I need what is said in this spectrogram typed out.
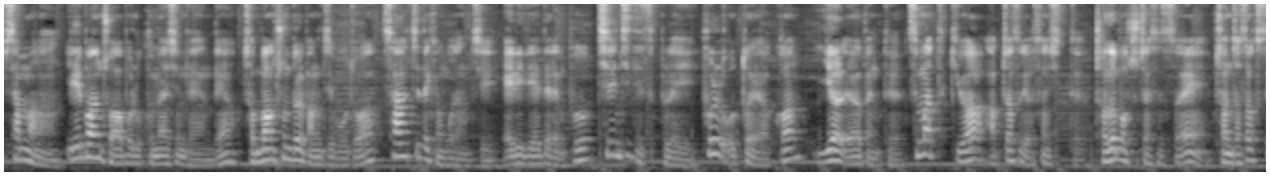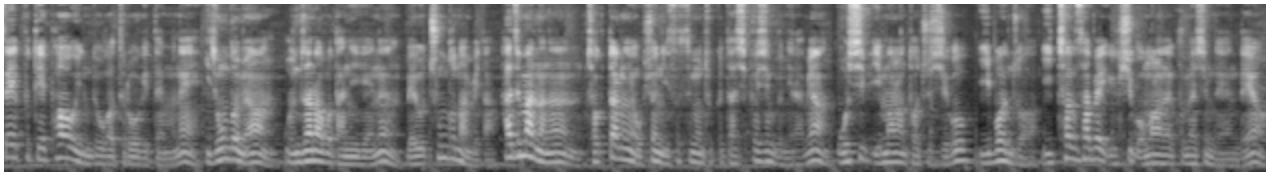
2,413만원 1번 조합으로 구매하시면 되는데요. 전방 충돌 방지 보조와 사각지대 경고장치, LED 헤드램프, 7인치 디스플레이, 풀 오토 에어컨, 2열 에어벤트, 스마트 키와 앞좌석 여선 시트, 전후방 주차 센서에 전자석 세이프티 파워 윈도우가 들어오기 때문에 이 정도면 운전하고 다니기에는 매우 충분합니다. 하지만 나는 적당히 옵션이 있었으면 좋겠다 싶으신 분이라면 52만원 더 주시고 2번 조합 2,465만원에 구매하시면 되는데요.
